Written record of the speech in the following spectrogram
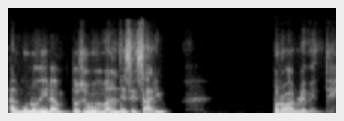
algunos dirán, entonces es un mal necesario. Probablemente.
